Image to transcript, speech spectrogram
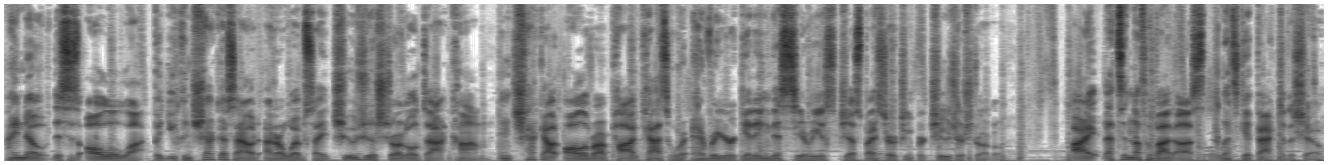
I know this is all a lot, but you can check us out at our website, chooseyourstruggle.com, and check out all of our podcasts wherever you're getting this series just by searching for Choose Your Struggle. All right, that's enough about us. Let's get back to the show.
